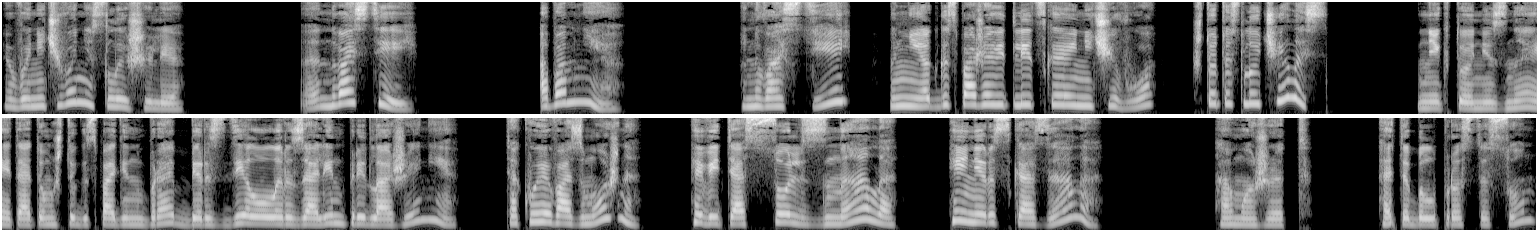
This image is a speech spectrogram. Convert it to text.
Вы ничего не слышали? Новостей. Обо мне. Новостей? Нет, госпожа Ветлицкая, ничего. Что-то случилось? Никто не знает о том, что господин Браббер сделал Розалин предложение? Такое возможно? Ведь Ассоль знала и не рассказала. А может, это был просто сон?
